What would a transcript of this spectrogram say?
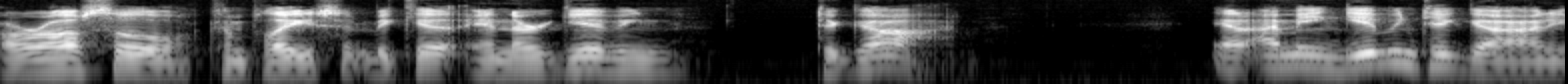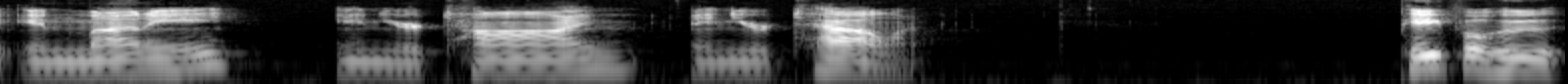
are also complacent because and they're giving to God. And I mean giving to God in money, in your time, in your talent. People who,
